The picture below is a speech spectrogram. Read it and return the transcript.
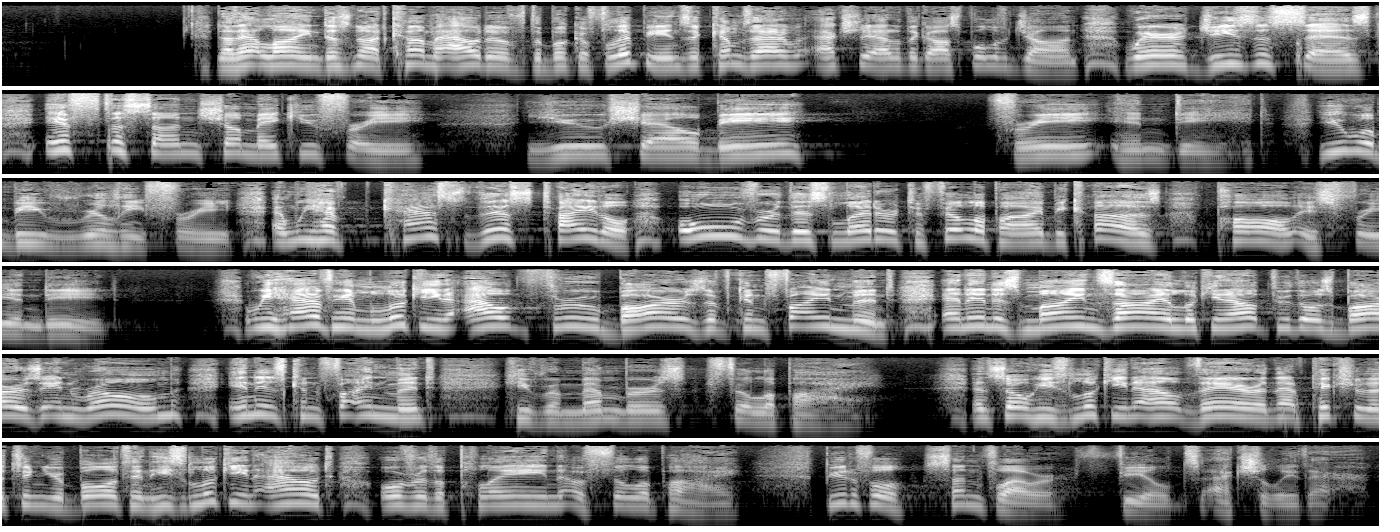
Now, that line does not come out of the book of Philippians. It comes out, actually out of the Gospel of John, where Jesus says, If the Son shall make you free, you shall be free indeed. You will be really free. And we have cast this title over this letter to Philippi because Paul is free indeed. We have him looking out through bars of confinement, and in his mind's eye, looking out through those bars in Rome, in his confinement, he remembers Philippi. And so he's looking out there in that picture that's in your bulletin. He's looking out over the plain of Philippi. Beautiful sunflower fields, actually, there.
